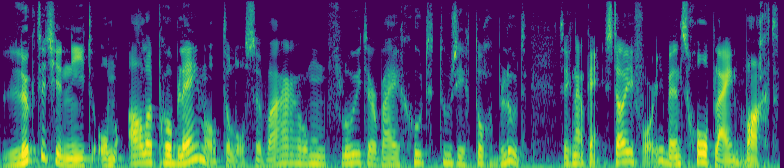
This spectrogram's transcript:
lukt het je niet om alle problemen op te lossen? Waarom vloeit er bij goed toezicht toch bloed? Zeg nou, oké, stel je voor, je bent schoolpleinwacht.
